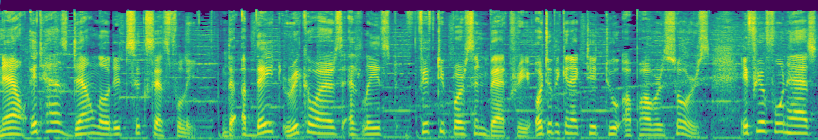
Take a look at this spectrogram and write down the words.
Now it has downloaded successfully. The update requires at least 50% battery or to be connected to a power source. If your phone has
